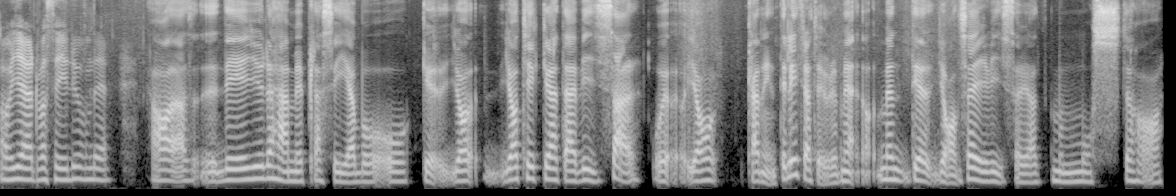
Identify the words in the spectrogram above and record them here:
Ja, Gerd, vad säger du om det? Ja, alltså, det är ju det här med placebo och jag, jag tycker att det här visar, och jag kan inte litteraturen, men, men det Jan säger visar ju att man måste ha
